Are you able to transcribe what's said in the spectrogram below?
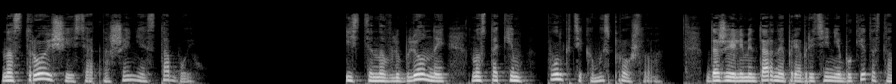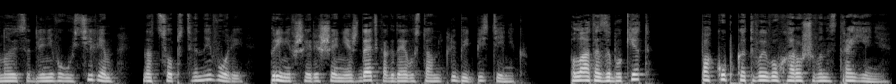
на строящиеся отношения с тобой истинно влюбленный, но с таким пунктиком из прошлого. Даже элементарное приобретение букета становится для него усилием над собственной волей, принявшей решение ждать, когда его станут любить без денег. Плата за букет – покупка твоего хорошего настроения.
